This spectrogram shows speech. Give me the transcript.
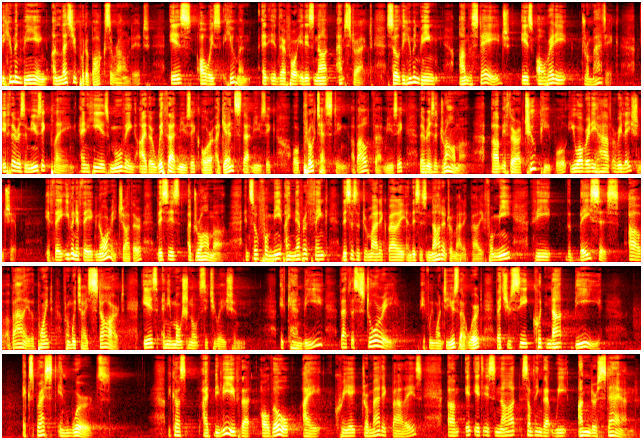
The human being, unless you put a box around it, is always human, and it, therefore it is not abstract. So the human being on the stage is already dramatic. If there is a music playing and he is moving either with that music or against that music or protesting about that music, there is a drama. Um, if there are two people, you already have a relationship. If they, even if they ignore each other, this is a drama. And so for me, I never think this is a dramatic ballet and this is not a dramatic ballet. For me, the, the basis of a ballet, the point from which I start, is an emotional situation. It can be that the story, if we want to use that word, that you see could not be expressed in words. Because I believe that although I create dramatic ballets, um, it, it is not something that we understand.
